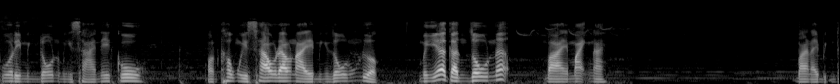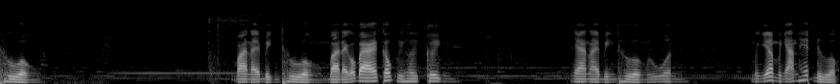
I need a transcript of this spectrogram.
Thua thì mình roll mình xài neko. Còn không thì sau đao này mình rôn cũng được. Mình nghĩ là cần rôn á. Bài mạnh này. Bài này bình thường bài này bình thường bài này có ba cái cốc thì hơi kinh. Nhà này bình thường luôn. Mình nghĩ là mình ăn hết được.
